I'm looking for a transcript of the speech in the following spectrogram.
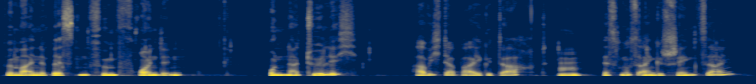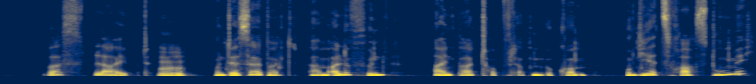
für meine besten fünf Freundinnen. Und natürlich habe ich dabei gedacht, Mhm. es muss ein Geschenk sein, was bleibt. Mhm. Und deshalb hat, haben alle fünf ein paar Topflappen bekommen. Und jetzt fragst du mich,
